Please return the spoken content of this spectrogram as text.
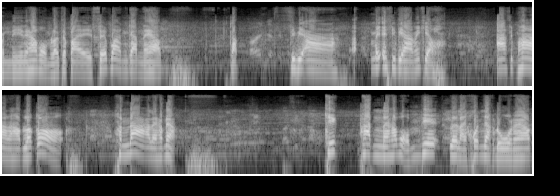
วันนี้นะครับผมเราจะไปเซฟวันกันนะครับ กับร้อยเจ็ดสิบ CBR อะไม่ไอ CBR ไม่เกี่ยว R15 นะครับ แล้วก็ Honda อะไรครับเนี่ย คิกพันนะครับผมที่หลาย ๆ คนอยากดูนะครับ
